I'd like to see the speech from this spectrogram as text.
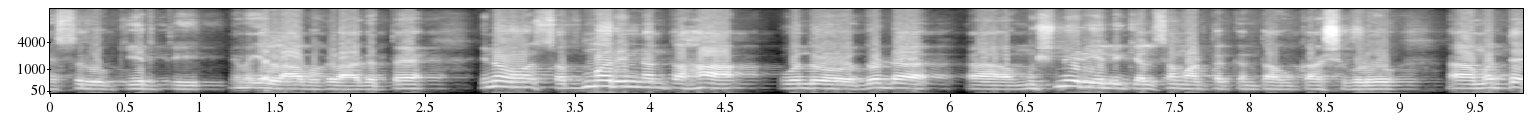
ಹೆಸರು, ಕೀರ್ತಿ ನಿಮಗೆ ಲಾಭಗಳಾಗತ್ತೆ. ಇನ್ನು ಸಬ್ಮರಿನ್ ಅಂತಹ ಒಂದು ದೊಡ್ಡ ಮಿಷನರಿಯಲ್ಲಿ ಕೆಲಸ ಮಾಡ್ತಕ್ಕಂಥ ಅವಕಾಶಗಳು ಮತ್ತೆ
